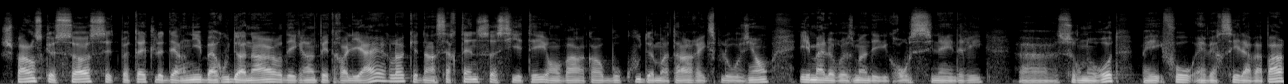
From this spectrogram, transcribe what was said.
je pense que ça, c'est peut-être le dernier barou d'honneur des grandes pétrolières, que dans certaines sociétés, on vend encore beaucoup de moteurs à explosion et malheureusement des grosses cylindrées euh, sur nos routes, mais il faut inverser la vapeur.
